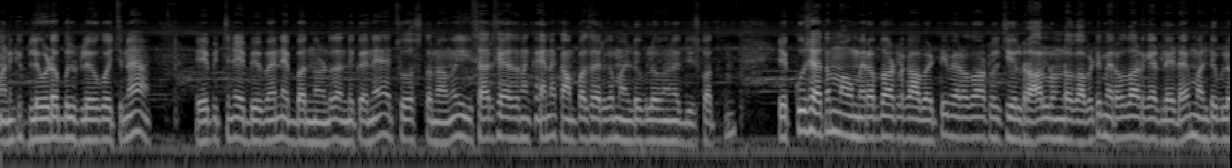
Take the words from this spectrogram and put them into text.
మనకి ప్లేవ్ డబ్బులు ప్లేవ్కి వచ్చినా వేపించిన వేపిపోయినా ఇబ్బంది ఉండదు. అందుకనే చూస్తున్నాము. ఈసారి సీజన్కైనా కంపల్సరీగా మల్టీప్లేవ్ అనేది తీసుకొస్తాం. ఎక్కువ శాతం మాకు మిరప తోటలు కాబట్టి మిరప తోటలు చీలు రాళ్ళు ఉండవు కాబట్టి మిరప తోటకి ఎట్లా వేయడానికి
